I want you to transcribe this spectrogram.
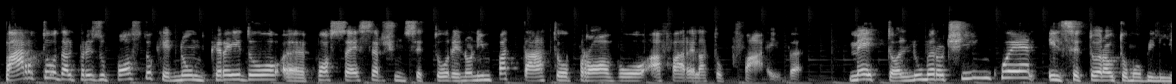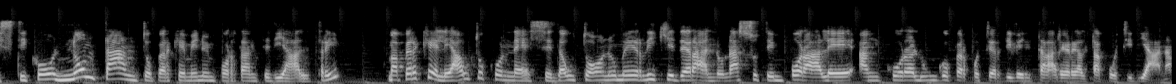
Parto dal presupposto che non credo eh, possa esserci un settore non impattato, provo a fare la top 5. Metto al numero 5 il settore automobilistico, non tanto perché è meno importante di altri, ma perché le auto connesse ed autonome richiederanno un asso temporale ancora lungo per poter diventare realtà quotidiana,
